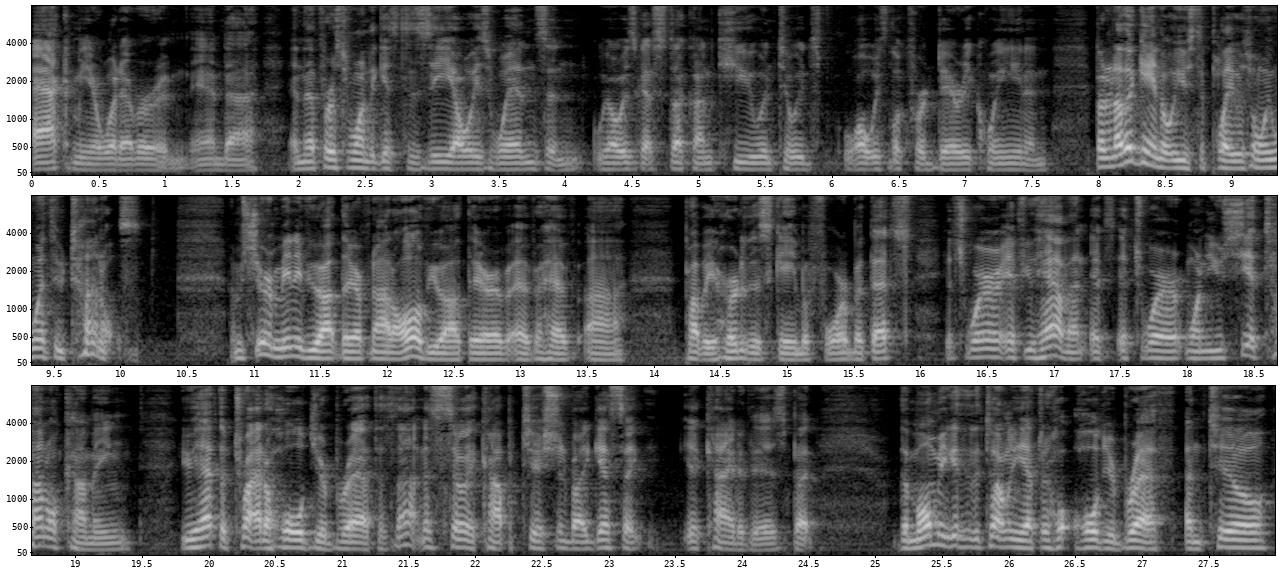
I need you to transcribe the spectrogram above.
acme or whatever and and, uh, and the first one that gets to z always wins and we always got stuck on q until we'd always look for a dairy queen and but another game that we used to play was when we went through tunnels. I'm sure many of you out there if not all of you out there have, have, uh, probably heard of this game before, but that's it's where if you haven't, it's it's where when you see a tunnel coming, you have to try to hold your breath. It's not necessarily a competition, but I guess it, it kind of is. But the moment you get to the tunnel, you have to hold your breath until,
